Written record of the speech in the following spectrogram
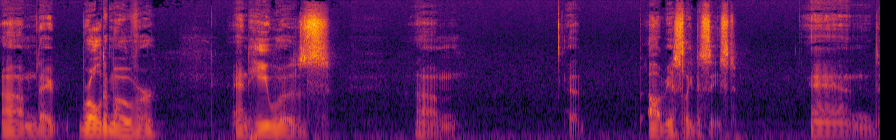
Um, they rolled him over and he was um, obviously deceased. And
